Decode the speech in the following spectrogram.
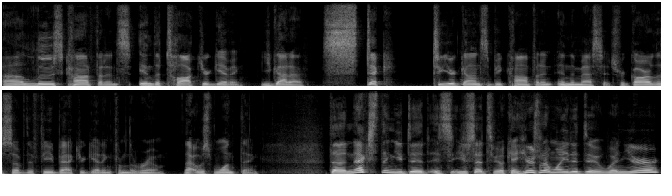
uh, lose confidence in the talk you're giving. You got to stick to your guns and be confident in the message, regardless of the feedback you're getting from the room. That was one thing. The next thing you did is you said to me, okay, here's what I want you to do. When you're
